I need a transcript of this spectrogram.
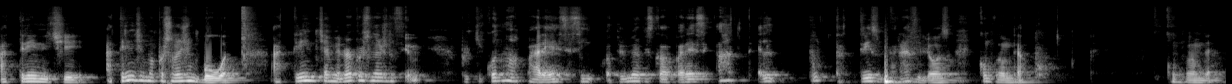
A Trinity, a Trinity é uma personagem boa. A Trinity é a melhor personagem do filme. Porque quando ela aparece, assim, a primeira vez que ela aparece, ah, ela, puta atriz maravilhosa. Como é o nome dela? Como é o nome dela?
